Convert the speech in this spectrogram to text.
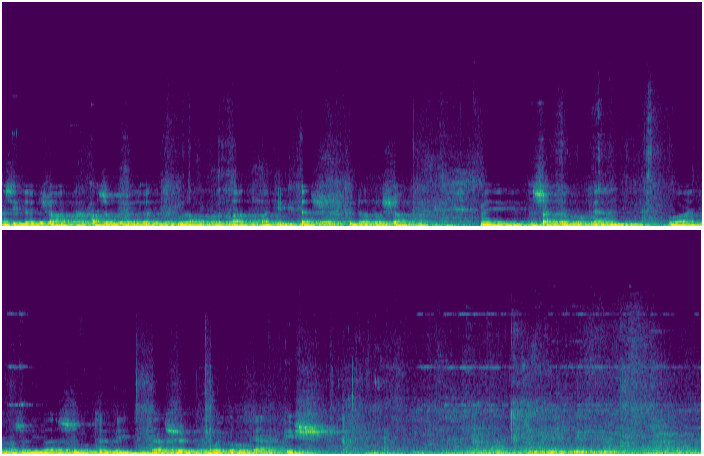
Az idő csak azok fölött uralkodhat, akik test tudatosak, még Szakadókán vagy az univerzum többi felső bolygókán is. Rácsisú, Sámszondati, Akkor ezt ismételjük. A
